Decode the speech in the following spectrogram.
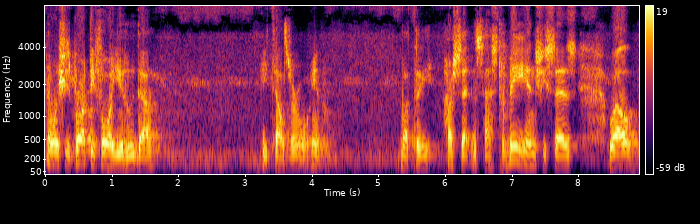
And when she's brought before Yehuda, he tells her, you know, what the her sentence has to be, and she says, "Well,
